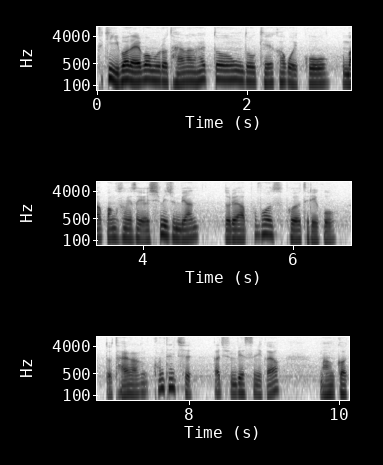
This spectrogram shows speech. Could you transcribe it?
특히 이번 앨범으로 다양한 활동도 계획하고 있고 음악 방송에서 열심히 준비한 노래와 퍼포먼스 보여드리고 또 다양한 콘텐츠까지 준비했으니까요. 마음껏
